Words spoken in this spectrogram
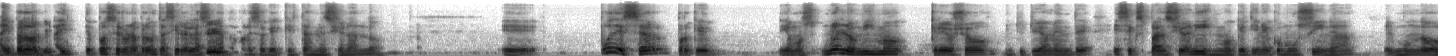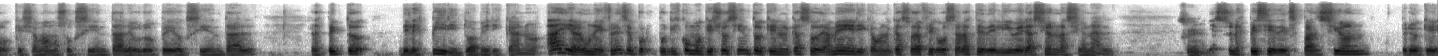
ahí, perdón, ahí te puedo hacer una pregunta así relacionada con eso que, estás mencionando. Eh, puede ser, porque, digamos, no es lo mismo, creo yo, intuitivamente, ese expansionismo que tiene como usina el mundo que llamamos occidental, europeo occidental, respecto del espíritu americano. ¿Hay alguna diferencia? Porque es como que yo siento que en el caso de América o en el caso de África vos hablaste de liberación nacional. Es una especie de expansión, pero que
